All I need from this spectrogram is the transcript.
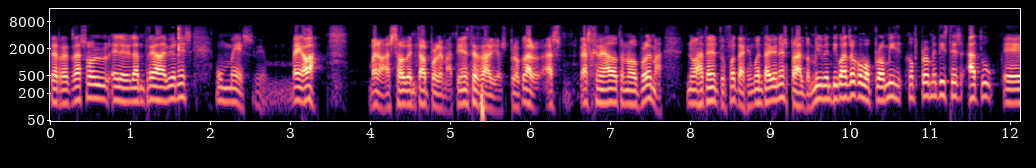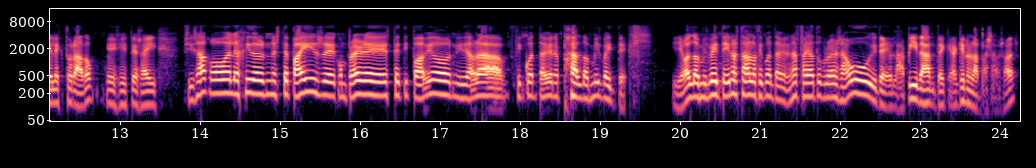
te retraso la entrega de aviones un mes. Venga, va bueno, has solventado el problema, tienes tres radios, pero claro, has, generado otro nuevo problema. No vas a tener tu flota de 50 aviones para el 2024 como prometiste a tu eh, electorado, que dijiste ahí, si salgo elegido en este país, eh, compraré este tipo de avión y habrá 50 aviones para el 2020. Y llegó el 2020 y no estaban los 50 aviones, has fallado tu promesa, uy, te la pida antes, que aquí no la ha pasado, ¿sabes?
